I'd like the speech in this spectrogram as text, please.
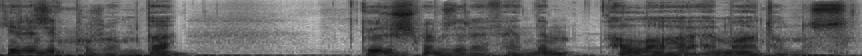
Gelecek programda görüşmek üzere efendim. Allah'a emanet olunuz.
